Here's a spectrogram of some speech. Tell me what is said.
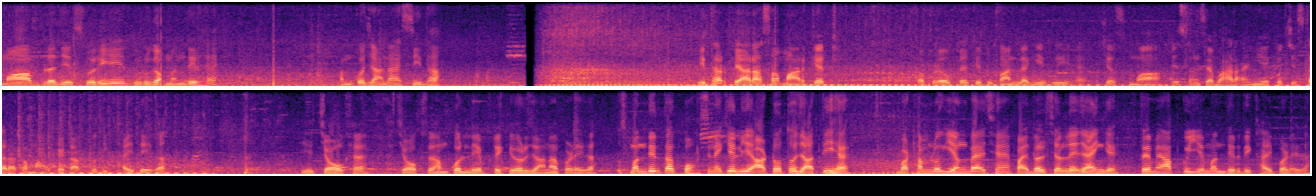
माँ ब्रजेश्वरी दुर्गा मंदिर है। हमको जाना है सीधा। इधर प्यारा सा मार्केट। कपड़े पे की दुकान लगी हुई है, चश्मा स्टेशन से बाहर आएँगे कुछ इस तरह का मार्केट आपको दिखाई देगा। ये चौक है, चौक से हमको लेफ़्ट की ओर जाना पड़ेगा। उस मंदिर तक पहुँचने के लिए ऑटो तो जाती है बट हम लोग यंग बैच हैं, पैदल चलने जाएँगे तो में आपको ये मंदिर दिखाई पड़ेगा।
